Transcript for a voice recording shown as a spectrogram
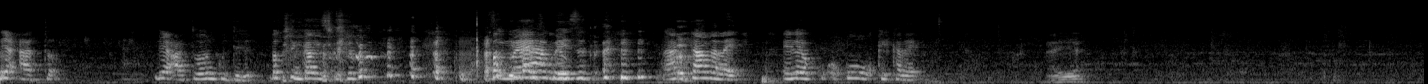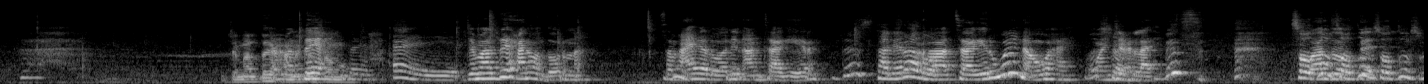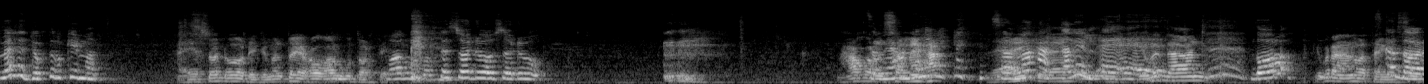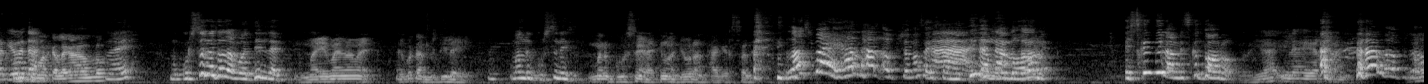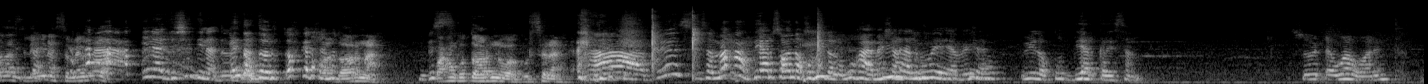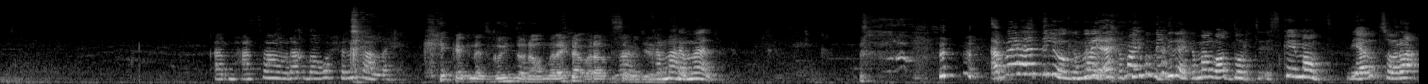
licato licato waan ku diri badsinkaada isku jir badsinkaada isku jir naagtaada lay ele kuuki kale Yeah jamaal deexana waan doorna. Samcayaal waa nin aan taageera. Taageero weyn aan wahay waan jeclahay. Soo Waa jamaal lagu doortay waa lagu doortay soo dhawow soo dhawow maxaa qoran Sameexa sameexa Sameexa Laa ilaaha qalil, illa gabadhaan. Dooro. Gabadhaan aniga waa door, taageersan gabadhaan. runta marka laga hadlo ma gursanayd adaa waa dilad maya maya maya maya gabadhaan ma dilaya mana gursanaysid mana gursanay laakiin waa gabadhaan taageersana lasbahay hal hal option haysaa ma dila ma doorane iska dil ama iska dooro yaa ilaahay yaqaan labadaas le inaad sameeyo inaad dishid inaad doorto inta doorto wax ka dhexeeyo doorna waxaan ku doorna waa gursana haa bes samaha diyaar soo noqo wiila lagu haya meesha lagu weeyaa meesha wiila ku diyaar garaysan soo dhawaa waarinta aad maxaad saan waraaqdan ugu xirantaa leh kan inaad goyn doonaa umalayna waraaqda soo jeeda Kamaal. kamaal abay hadili waa kamaal gabadhi kamaal ku bedilay kamaal waa doortay iska imaad diyaarad soo raac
